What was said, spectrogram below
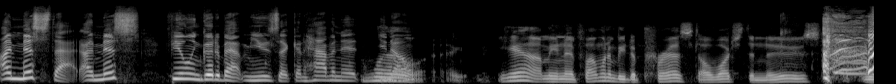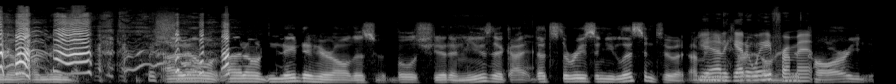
I miss that. I miss feeling good about music and having it. you know, Yeah, I mean, if I want to be depressed, I'll watch the news. you know, I mean, For I don't, I don't need to hear all this bullshit in music. I that's the reason you listen to it. I mean, Yeah, to get away in from it. Car, you-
